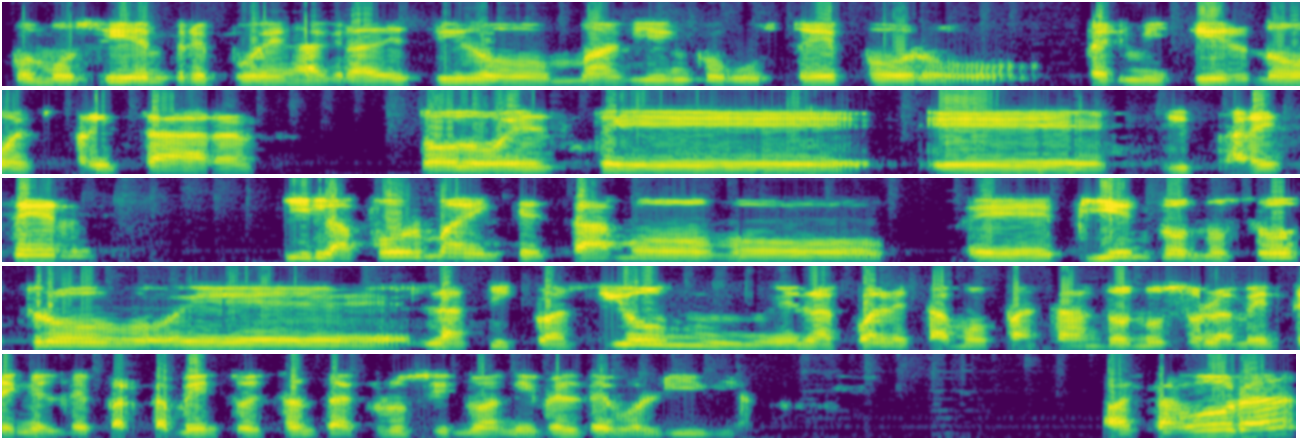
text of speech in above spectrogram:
como siempre, pues agradecido más bien con usted por permitirnos expresar todo este eh, parecer y la forma en que estamos eh, viendo nosotros eh, la situación en la cual estamos pasando, no solamente en el departamento de Santa Cruz, sino a nivel de Bolivia. Hasta ahora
